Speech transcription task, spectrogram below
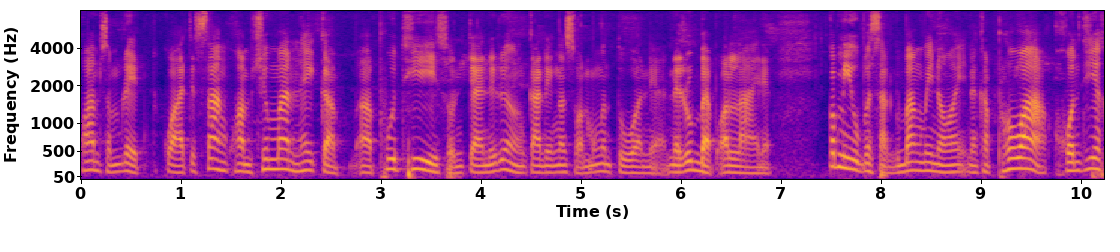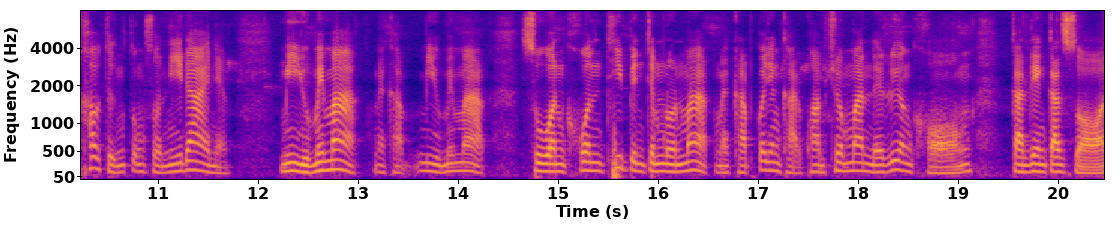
ความสำเร็จกว่าจะสร้างความเชื่อมั่นให้กับผู้ที่สนใจในเรื่องของการเรียนการสอนป้องกันตัวเนี่ยในรูปแบบออนไลน์เนี่ยก็มีอุปสรรคบ้างไม่น้อยนะครับ เพราะว่าคนที่จะเข้าถึงตรงส่วนนี้ได้เนี่ย มีอยู่ไม่มากนะครับ มีอยู่ไม่มาก ส่วนคนที่เป็นจำนวนมากนะครับ ก็ยังขาดความเชื่อมั่นในเรื่องของการเรียนการสอน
